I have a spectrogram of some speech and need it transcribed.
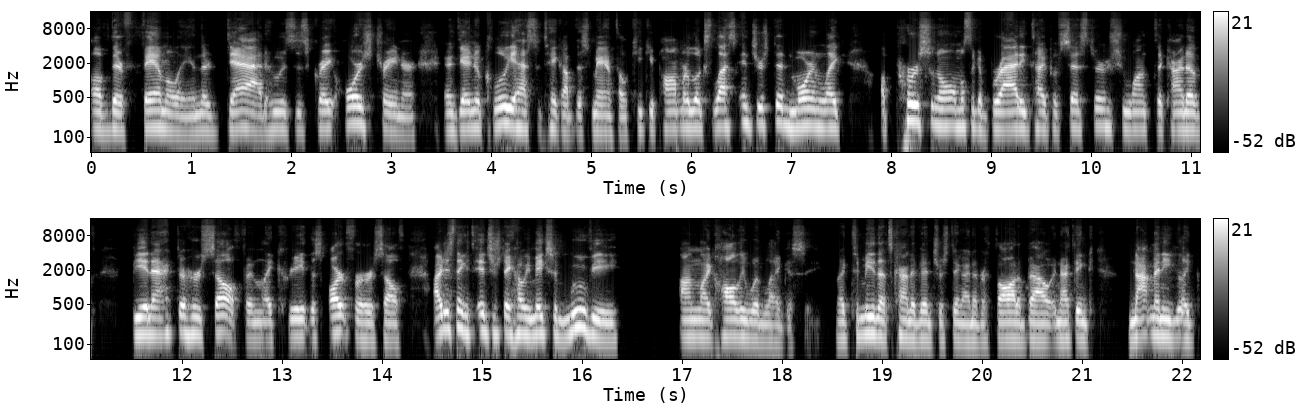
of their family and their dad, who is this great horse trainer, and Daniel Kaluuya has to take up this mantle. Keke Palmer looks less interested, more in like a personal, almost like a bratty type of sister. She wants to kind of be an actor herself and like create this art for herself. I just think it's interesting how he makes a movie on like Hollywood legacy like to me, that's kind of interesting. I never thought about, and I think not many like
